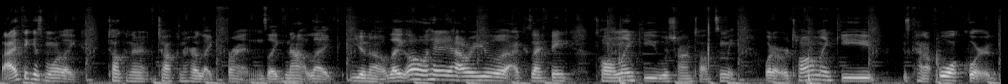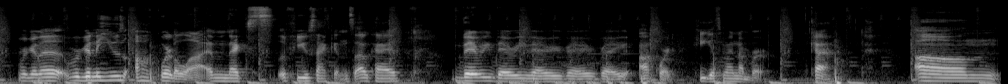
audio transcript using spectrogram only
But I think it's more like talking to talking to her like friends, like not like you know, like oh hey, how are you? Because I think Tall Lanky was trying to talk to me. Whatever, Tall Lanky is kind of awkward. We're gonna we're gonna use awkward a lot in the next few seconds. Okay, very very very very very awkward. He gets my number. Okay. Um.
